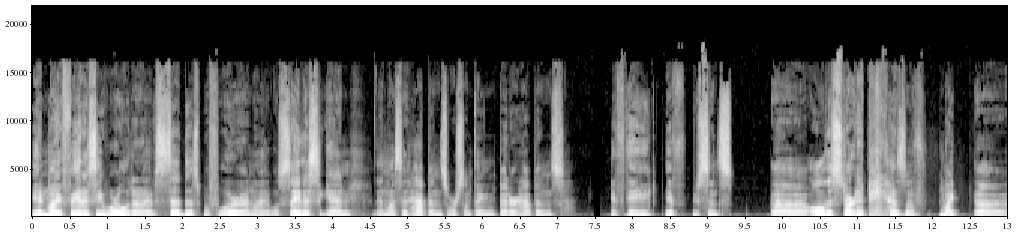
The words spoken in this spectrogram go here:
in my fantasy world and I have said this before and I will say this again unless it happens or something better happens if they if since uh, all this started because of Mike uh,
